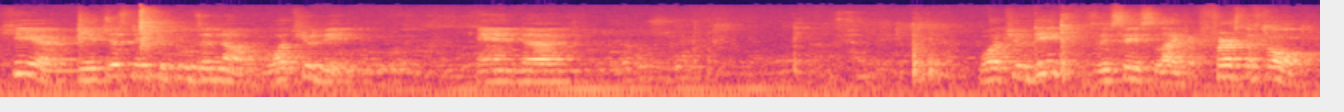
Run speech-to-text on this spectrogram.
here you just need to put the note, what you did. And uh, what you did, this is like, first of all,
